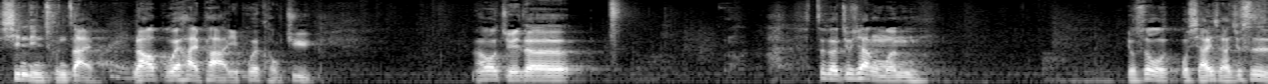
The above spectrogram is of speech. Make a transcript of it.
心灵存在，然后不会害怕，也不会恐惧，然后觉得。这个就像我们有时候我我想一想，就是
